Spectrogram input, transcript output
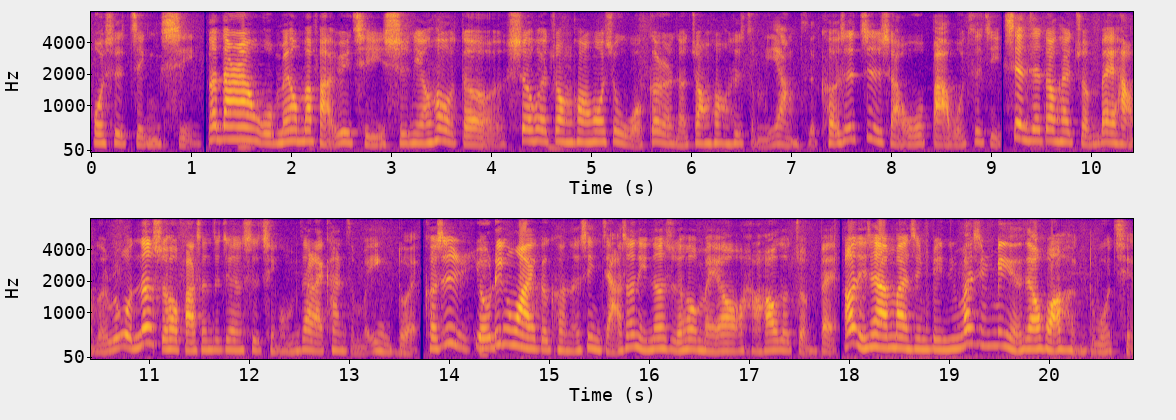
或是惊喜。那当然，我没有办法预期十年后的社会状况或是我个人的状况是怎么样子。可是至少我把我自己现阶段可以准备好的，如果那时候发生这件事情，我们再来看怎么应对。可是有另外一个可能性，假设你那时候没有好好的准备，然后你现在慢性病，你慢性病也是要花很多钱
